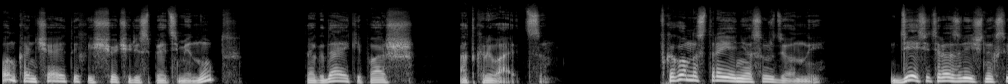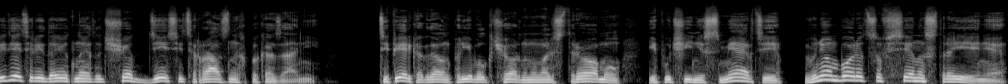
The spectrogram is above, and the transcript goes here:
Он кончает их еще через пять минут. Тогда экипаж открывается. В каком настроении осужденный? Десять различных свидетелей дают на этот счет десять разных показаний. Теперь, когда он прибыл к черному мальстрему и пучине смерти, в нем борются все настроения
